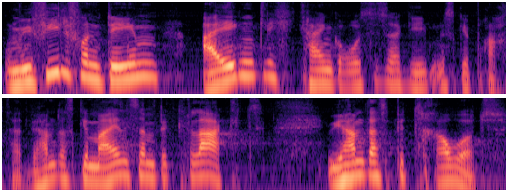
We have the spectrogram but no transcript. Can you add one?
und wie viel von dem eigentlich kein großes Ergebnis gebracht hat. Wir haben das gemeinsam beklagt, wir haben das betrauert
